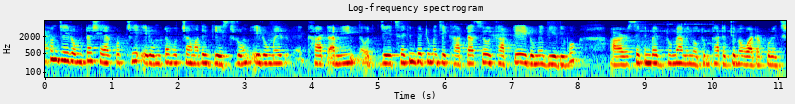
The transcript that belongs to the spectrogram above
এখন যে রুমটা শেয়ার করছি, এই রুমটা হচ্ছে আমাদের গেস্ট রুম এই রুমের খাট আমি, যে সেকেন্ড বেডরুমে যে খাটটা আছে, ওই খাটটি এই রুমে দিয়ে দিব। আর সেকেন্ড বেডরুমে আমি নতুন খাটের জন্য অর্ডার করেছি।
